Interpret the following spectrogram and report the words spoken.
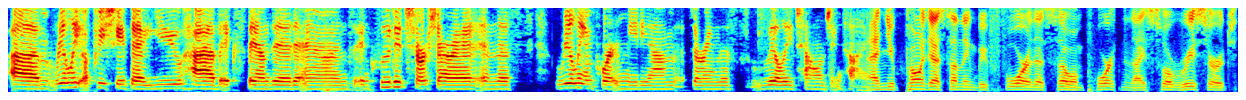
um, really appreciate that you have expanded and included Sharsheret in this really important medium during this really challenging time. And you pointed out something before that's so important. I saw research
